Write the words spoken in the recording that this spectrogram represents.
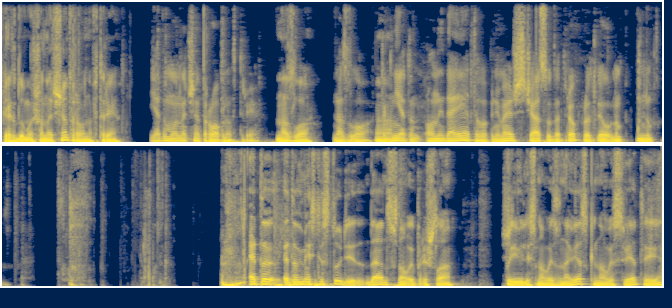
Как думаешь, он начнет ровно в три? Я думаю, он начнет ровно в 3. На зло. На зло. А. Так нет, он, он и до этого, понимаешь, с часу до трех продлил. Ну, ну, Это, Ой, это вместе студии, да, с новой пришло? Появились новые занавески, новый свет и...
